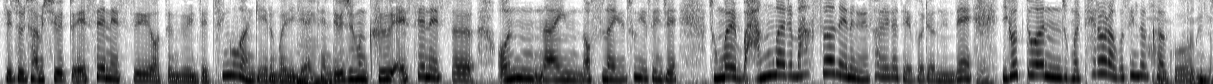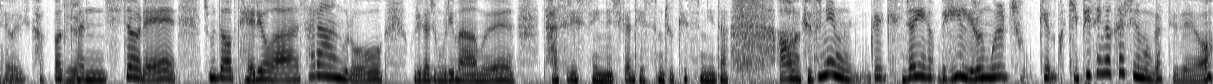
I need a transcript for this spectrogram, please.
이제 좀 잠시 후에 또 SNS 어떤 그 이제 친구 관계 이런 걸 음. 얘기할 텐데 요즘은 그 SNS 온라인 오프라인을 통해서 이제 정말 막말을 막 쏘아내는 그런 사회가 돼 버렸는데 예. 이것 또한 정말 테러라고 생각하고 아. 예. 그렇죠. 이렇게 각박한 시절에 좀 더 배려와 사랑으로 우리가 좀 우리 마음을 다 스릴 수 있는 시간 됐으면 좋겠습니다. 아 교수님 그 굉장히 매일 이런 걸 좋게 막 깊이 생각하시는 분 같으세요.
